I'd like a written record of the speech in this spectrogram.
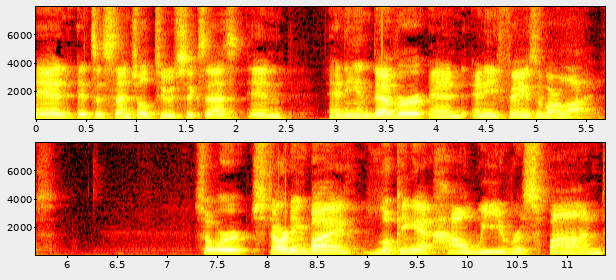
and it's essential to success in any endeavor and any phase of our lives. So, we're starting by looking at how we respond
